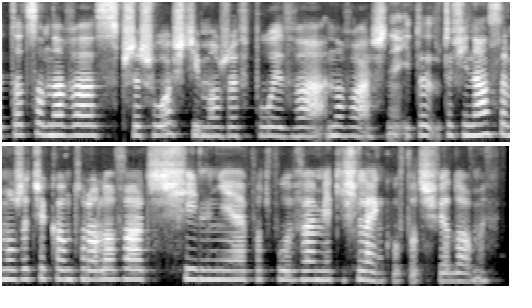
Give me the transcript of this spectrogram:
Y, To, co na Was z przeszłości może wpływa, no właśnie, i te, te finanse możecie kontrolować silnie pod wpływem jakichś lęków podświadomych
